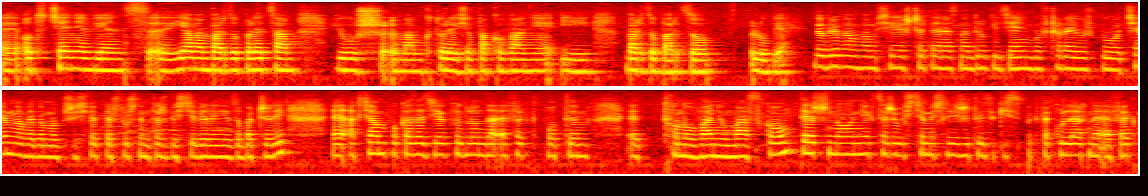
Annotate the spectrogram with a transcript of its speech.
y, odcienie, więc y, ja Wam bardzo polecam. Już mam któreś opakowanie i bardzo, bardzo lubię. Dogrywam Wam się jeszcze teraz na drugi dzień, bo wczoraj już było ciemno. Wiadomo, przy świetle sztucznym też byście wiele nie zobaczyli. E, A chciałam pokazać, jak wygląda efekt po tym e, tonowaniu maską. Też no, nie chcę, żebyście myśleli, że to jest jakiś spektakularny efekt.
